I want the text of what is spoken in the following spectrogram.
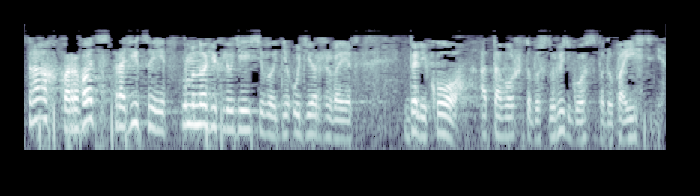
страх порвать с традицией многих людей сегодня удерживает далеко от того, чтобы служить Господу поистине.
